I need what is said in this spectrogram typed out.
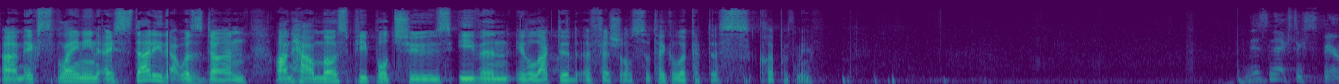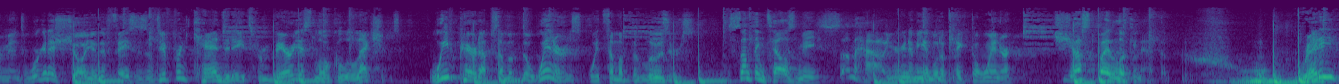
um, explaining a study that was done on how most people choose even elected officials. So take a look at this clip with me. In this next experiment, we're going to show you the faces of different candidates from various local elections. We've paired up some of the winners with some of the losers. Something tells me somehow you're going to be able to pick the winner just by looking at them. Ready?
